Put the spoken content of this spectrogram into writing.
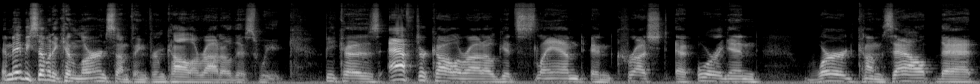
And maybe somebody can learn something from Colorado this week. Because after Colorado gets slammed and crushed at Oregon, word comes out that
